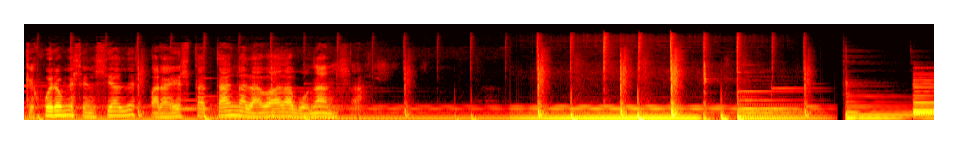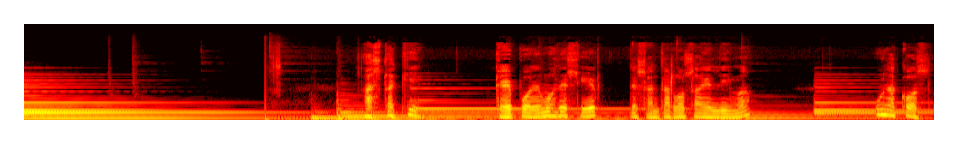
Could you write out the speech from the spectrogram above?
que fueron esenciales para esta tan alabada bonanza. Hasta aquí, ¿qué podemos decir de Santa Rosa de Lima? Una cosa,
